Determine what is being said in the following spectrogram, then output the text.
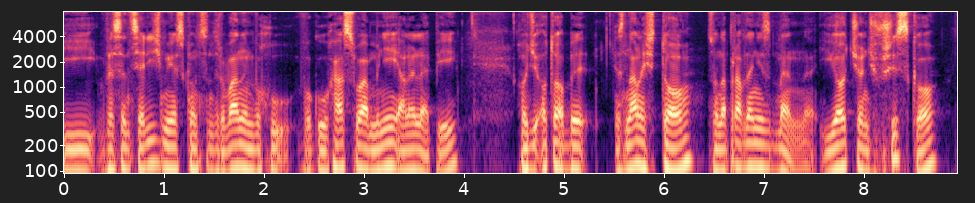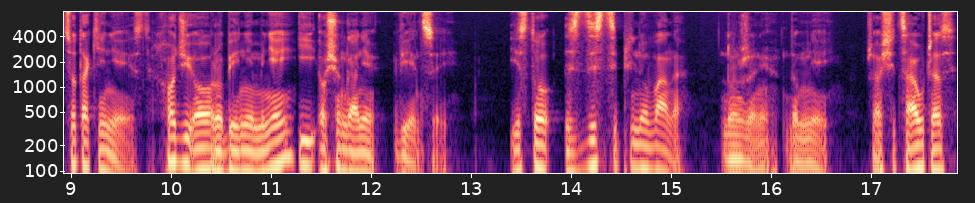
i w esencjalizmie skoncentrowanym wokół, wokół hasła mniej, ale lepiej, chodzi o to, aby znaleźć to, co naprawdę niezbędne i odciąć wszystko, co takie nie jest. Chodzi o robienie mniej i osiąganie więcej. Jest to zdyscyplinowane dążenie do mniej. Trzeba się cały czas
